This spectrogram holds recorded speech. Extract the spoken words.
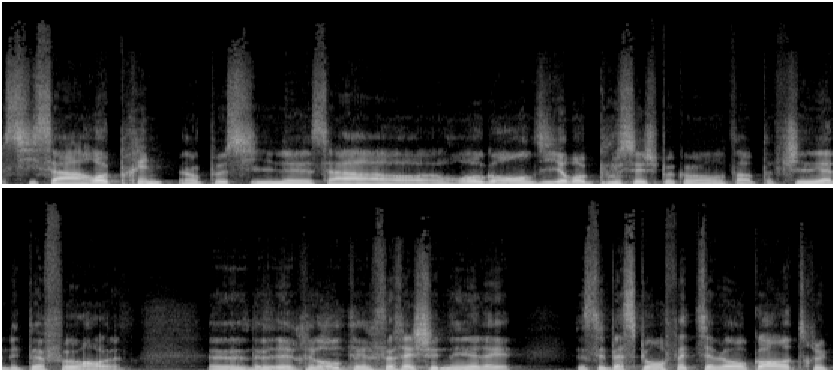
si ça a repris un peu, si ça a regrandi, repoussé, je sais pas comment, enfin, filer la métaphore, euh, euh, régénéré, c'est parce qu'en fait il y avait encore un truc,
